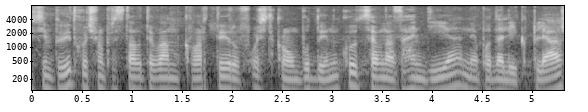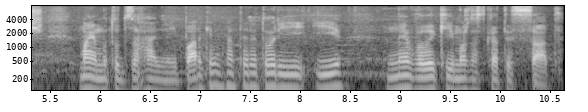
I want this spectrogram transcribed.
Усім привіт! Хочемо представити вам квартиру в ось такому будинку. Це в нас Гандія, неподалік пляж. Маємо тут загальний паркінг на території і невеликий, можна сказати, сад.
